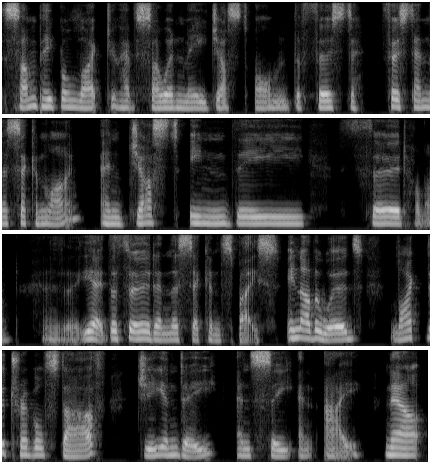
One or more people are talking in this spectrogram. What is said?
Some people like to have so and me just on the first first and the second line and just in the third, hold on, yeah, the third and the second space. In other words, like the treble staff, G and D and C and A. Now,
